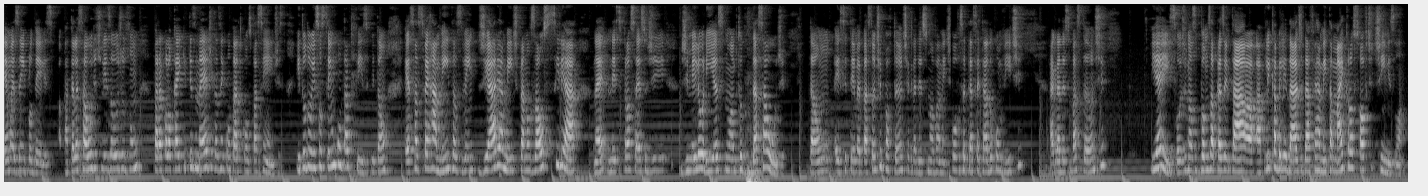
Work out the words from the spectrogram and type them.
é um exemplo deles. A telesaúde utiliza hoje o Zoom para colocar equipes médicas em contato com os pacientes. E tudo isso sem um contato físico. Então, essas ferramentas vêm diariamente para nos auxiliar né, nesse processo de, de melhorias no âmbito da saúde. Então, esse tema é bastante importante. Agradeço novamente por você ter aceitado o convite. Agradeço bastante. E é isso. Hoje nós vamos apresentar a aplicabilidade da ferramenta Microsoft Teams, Luan.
